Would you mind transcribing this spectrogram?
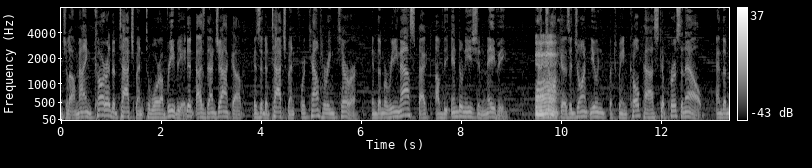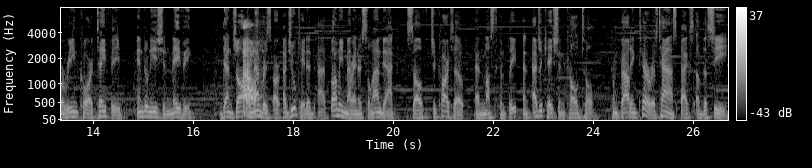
Jalamangkara Detachment or abbreviated as Denjaka, is a detachment for countering terror, in the marine aspect of the Indonesian Navy. Ah. Denjaka is a joint unit between Kopaska personnel, and the Marine Corps Taifib, Indonesian Navy. Denjaka members are educated at Bumi Mariner Cilandak, South Jakarta, and must complete an education called TOL, combating terrorist aspects of the sea.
